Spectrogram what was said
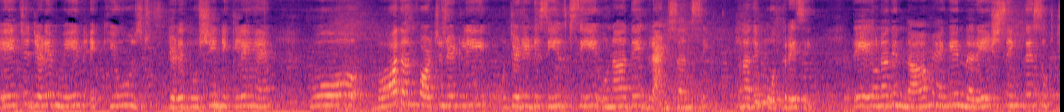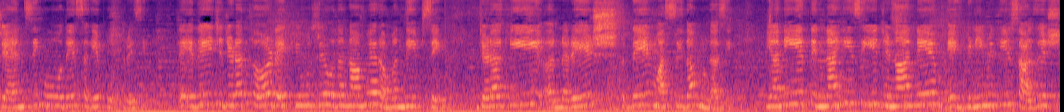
ਇਹ ਚ ਜਿਹੜੇ ਮੇਨ ਐਕਿਊਜ਼ਡ ਜਿਹੜੇ ਦੋਸ਼ੀ ਨਿਕਲੇ ਹੈ, ਉਹ ਬਹੁਤ ਅਨਫੋਰਚੂਨੇਟਲੀ ਜਿਹੜੀ ਡਿਸੀਜ਼ਡ ਸੀ, ਉਹਨਾਂ ਦੇ ਗ੍ਰੈਂਡਸਨ ਸੀ, ਉਹਨਾਂ ਦੇ ਪੋਤਰੇ ਸੀ। ਤੇ ਉਹਨਾਂ ਦੇ ਨਾਮ ਹੈਗੇ ਨਰੇਸ਼ ਸਿੰਘ ਤੇ ਸੁਖਚੈਨ ਸਿੰਘ, ਉਹ ਉਹਦੇ ਸਗੇ ਪੋਤਰੇ ਸੀ। ਤੇ ਇਹਦੇ ਵਿੱਚ ਜਿਹੜਾ ਥਰਡ ਐਕਿਊਜ਼ਡ ਹੈ, ਉਹਦਾ ਨਾਮ ਹੈ ਰਮਨਦੀਪ ਸਿੰਘ, ਜਿਹੜਾ ਕਿ ਨਰੇਸ਼ ਦੇ ਮਾਸੀ ਦਾ ਮੁੰਡਾ ਸੀ। ਯਾਨੀ ਇਹ ਤਿੰਨਾਂ ਹੀ ਸੀ ਜਿਨ੍ਹਾਂ ਨੇ ਇੱਕ ਗਿਣੀ ਮਿਥੀ ਸਾਜ਼ਿਸ਼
